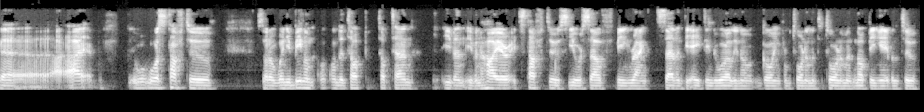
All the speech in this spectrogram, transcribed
uh, I it was tough to sort of when you've been on on the top top 10 even even higher. It's tough to see yourself being ranked 70, 80 in the world. You know, going from tournament to tournament, not being able to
